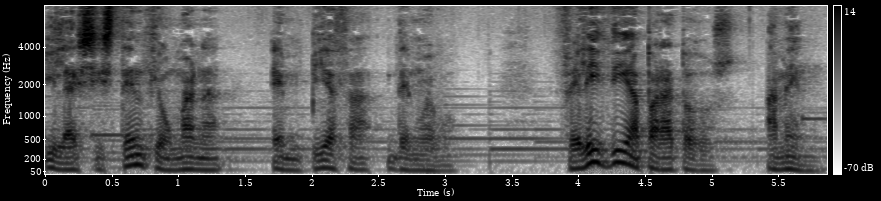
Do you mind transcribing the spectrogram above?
y la existencia humana empieza de nuevo. Feliz día para todos. Amén.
